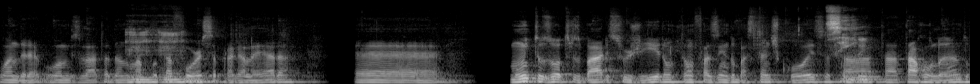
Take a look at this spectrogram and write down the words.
o André Gomes lá está dando uma puta força para a galera. É, muitos outros bares surgiram, estão fazendo bastante coisa, Sim. tá, tá, tá rolando.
